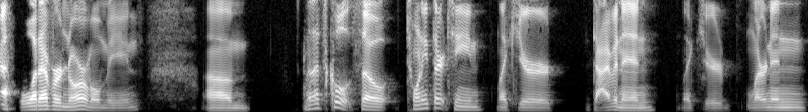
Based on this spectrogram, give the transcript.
Yeah. whatever normal means. Um but that's cool. So 2013, like you're diving in, like you're learning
